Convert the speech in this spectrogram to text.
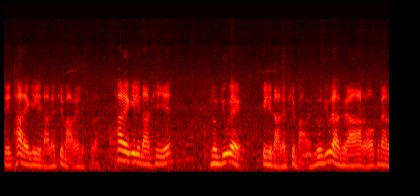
သေးထတဲ့ကိလေသာလည်းဖြစ်မှာပဲလို့ပြောတာထတဲ့ကိလေသာဖြစ်ရင်လွန်ကျူးတဲ့ကိလေသာလည်းဖြစ်မှာပဲလွန်ကျူးတာဆိုတာကတော့ခုနက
